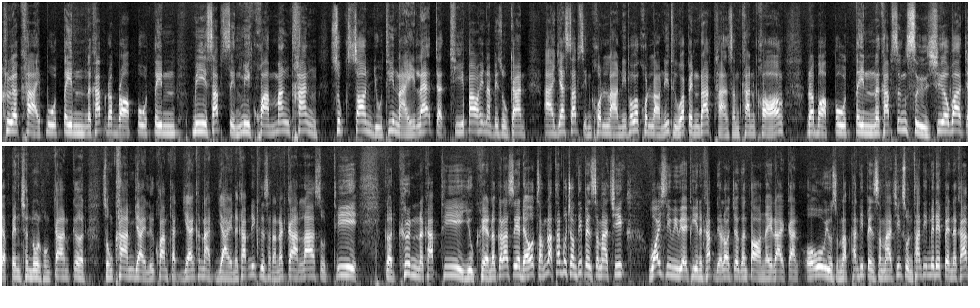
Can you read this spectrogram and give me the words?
เครือข่ายปูตินนะครับระบอบปูติน มีทรัพย์สินมีความมั่งคั่ง ซุกซ่อนอยู่ที่ไหน และจะชี้เป้าให้นำไปสู่การอายัดทรัพย์สินคนเหล่านี้ เพราะว่าคนเหล่านี้ถือว่าเป็นรากฐานสำคัญของระบอบปูตินนะครับซึ่งสื่อเชื่อว่าจะเป็นชนวนของการเกิดสงครามใหญ่หรือความขัดแย้งขนาดใหญ่นะครับนี่คือสถานการณ์ล่าสุดที่เกิดขึ้นนะครับที่ยูเครนแล้วก็รัสเซียเดี๋ยวสำหรับท่านผู้ชมที่เป็นสมาชิก Voice TV VIP นะครับเดี๋ยวเราเจอกันต่อในรายการ Overview สำหรับท่านที่เป็นสมาชิกส่วนท่านที่ไม่ได้เป็นนะครับ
